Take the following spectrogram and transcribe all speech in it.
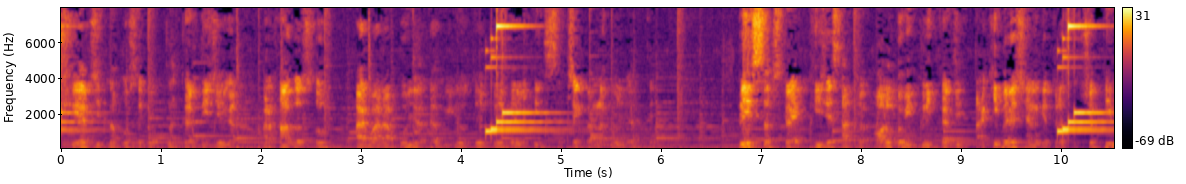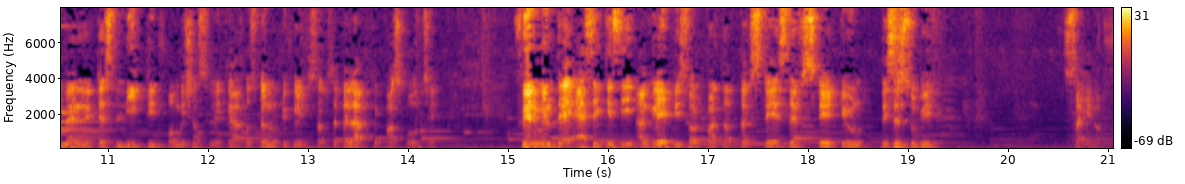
शेयर जितना हो सके उतना कर दीजिएगा। और हाँ दोस्तों, हर बार आप भूल जाते हैं, वीडियो देख लेते हैं, लेकिन सब्सक्राइब करना भूल जाते हैं। प्लीज़ सब्सक्राइब कीजिए, साथ में ऑल को भी क्लिक कर दीजिए, ताकि मेरे चैनल की तरफ़ जब भी मैं लेटेस्ट लीक इन्फॉर्मेशन लेके आता उसका नोटिफिकेशन सबसे पहले आपके पास पहुँचे। फिर मिलते हैं ऐसे किसी अगले एपिसोड पर, तब तक stay safe stay tune this is Subir sign off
